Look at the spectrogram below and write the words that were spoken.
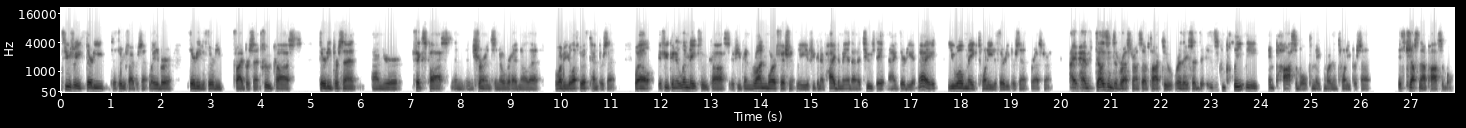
It's usually 30 to 35% labor, 30 to 35% food costs, 30% on your fixed costs and insurance and overhead and all that. What are you left with? 10%. Well, if you can eliminate food costs, if you can run more efficiently, if you can have high demand on a Tuesday at 9:30 at night, you will make 20 to 30% restaurant. I have dozens of restaurants I've talked to where they said it's completely impossible to make more than 20%. It's just not possible.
